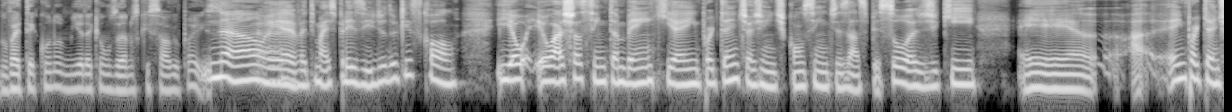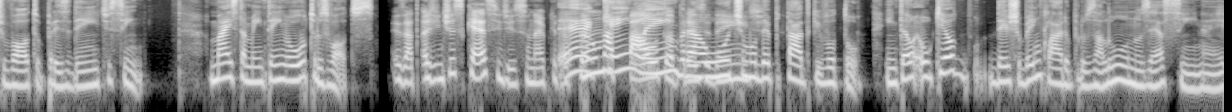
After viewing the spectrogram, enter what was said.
não vai ter economia daqui a uns anos que salve o país. Não, é. é. vai ter mais presídio do que escola. E eu, eu acho assim também que é importante a gente conscientizar as pessoas de que é, é importante o voto presidente, sim. Mas também tem outros votos. Exato. A gente esquece disso, né? Porque tá é, tão na quem pauta lembra presidente. o último deputado que votou. Então, o que eu deixo bem claro para os alunos é assim, né?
